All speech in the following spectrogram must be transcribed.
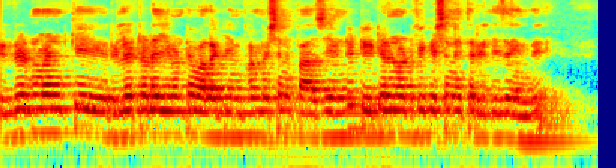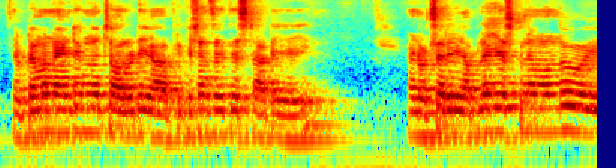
రిక్రూట్మెంట్కి రిలేటెడ్ అయ్యి ఉంటే వాళ్ళకి ఇన్ఫర్మేషన్ పాస్ చేయండి. డీటెయిల్ నోటిఫికేషన్ అయితే రిలీజ్ అయింది. సెప్టెంబర్ నైన్టీన్ నుంచి ఆల్రెడీ అప్లికేషన్స్ అయితే స్టార్ట్ అయ్యాయి. అండ్ ఒకసారి అప్లై చేసుకునే ముందు ఈ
